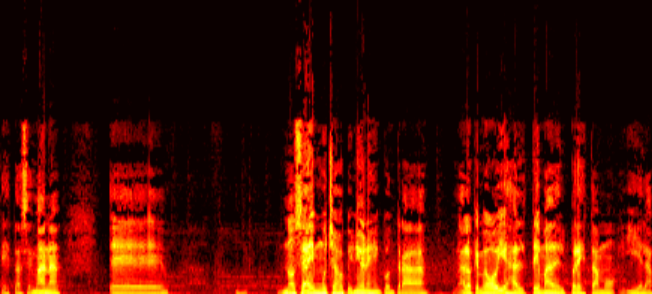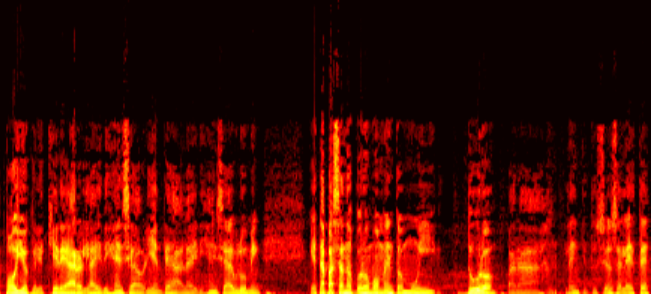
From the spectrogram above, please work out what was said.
esta semana. Eh, no sé, hay muchas opiniones encontradas. A lo que me voy es al tema del préstamo y el apoyo que le quiere dar la dirigencia de Oriente a la dirigencia de Blooming, está pasando por un momento muy duro para la institución celeste,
